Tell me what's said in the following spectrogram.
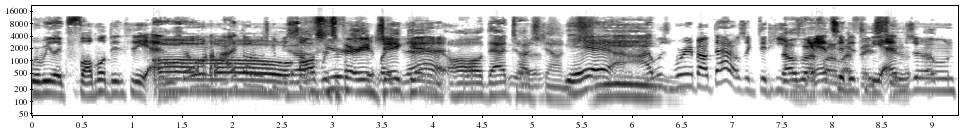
where we like fumbled into the end zone. I thought it was gonna be some Austin weird Safari shit and like that. Oh, that Yeah. touchdown. Yeah, Jeez. I was worried about that. I was like, did he That was what I dance it into the face, end zone?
